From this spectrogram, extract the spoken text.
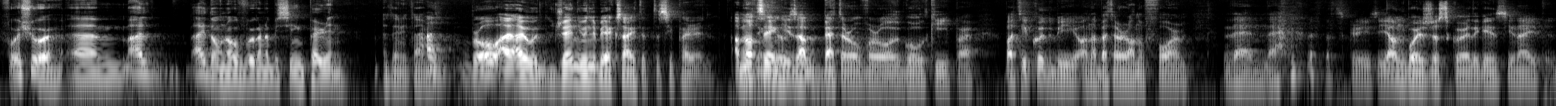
For sure. Um, I I don't know if we're gonna be seeing Perin at any time. Ah, Bro, I, I would genuinely be excited to see Perin. I'm not saying he's a better overall goalkeeper, but he could be on a better run of form than. that's crazy. Young boys just scored against United.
